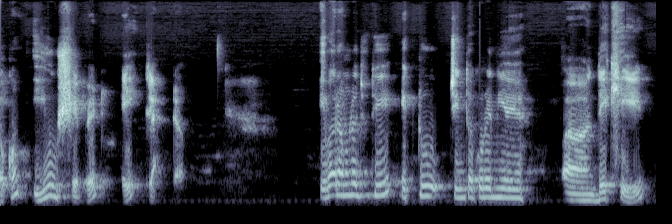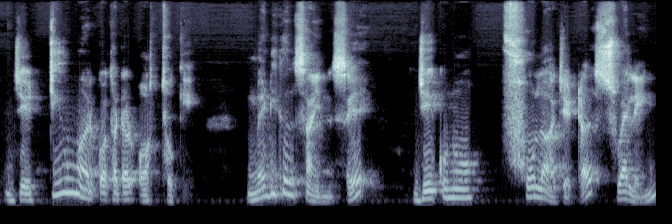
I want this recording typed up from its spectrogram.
রকম ইউ শেপেড এই গ্ল্যান্ডটা এবার আমরা যদি একটু চিন্তা করে নিয়ে দেখি যে টিউমার কথাটার অর্থ কি। মেডিকেল সায়েন্সে যে কোনো ফোলা যেটা সোয়েলিং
